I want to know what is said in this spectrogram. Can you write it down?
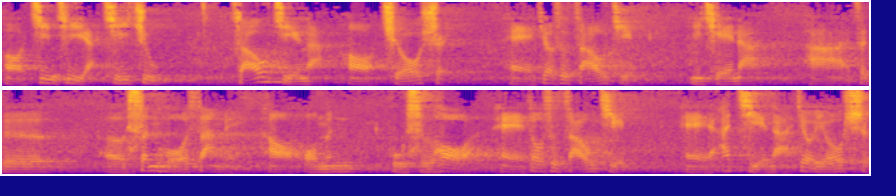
哦进去啊居住，凿井啊，哦，求水。哎，就是凿井。以前呐啊，这个呃生活上呢，哦，我们古时候啊，哎，都是凿井，哎，啊井啊就有水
